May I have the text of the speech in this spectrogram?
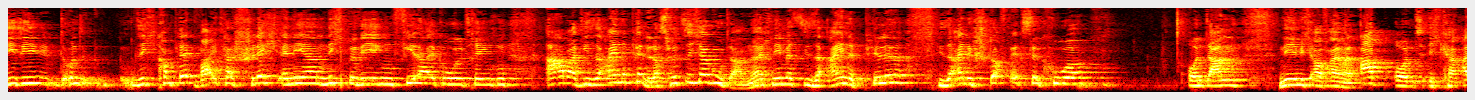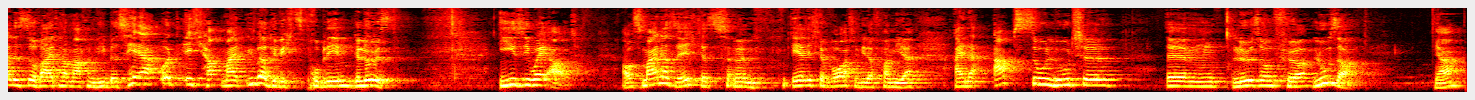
die sie und sich komplett weiter schlecht ernähren, nicht bewegen, viel Alkohol trinken. Aber diese eine Pille, das hört sich ja gut an. Ne? Ich nehme jetzt diese eine Pille, diese eine Stoffwechselkur und dann nehme ich auf einmal ab und ich kann alles so weitermachen wie bisher und ich habe mein Übergewichtsproblem gelöst. Easy way out. Aus meiner Sicht, jetzt äh, ehrliche Worte wieder von mir, eine absolute ähm, Lösung für Loser. Ja,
